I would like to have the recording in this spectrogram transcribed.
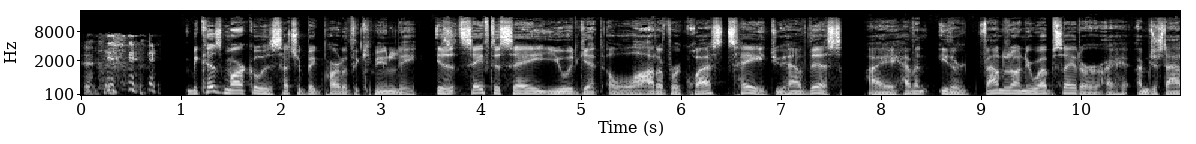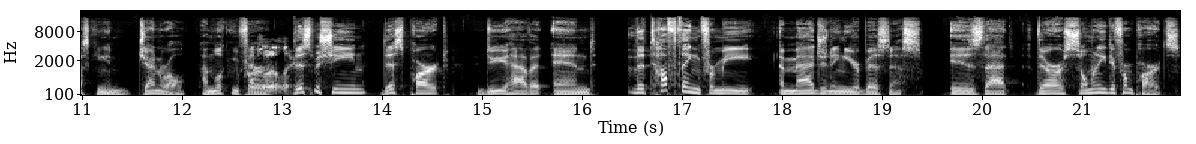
because Marco is such a big part of the community, is it safe to say you would get a lot of requests? Hey, do you have this? I haven't either found it on your website or I, am just asking in general. I'm looking for Absolutely. this machine, this part. Do you have it? And the tough thing for me imagining your business is that there are so many different parts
